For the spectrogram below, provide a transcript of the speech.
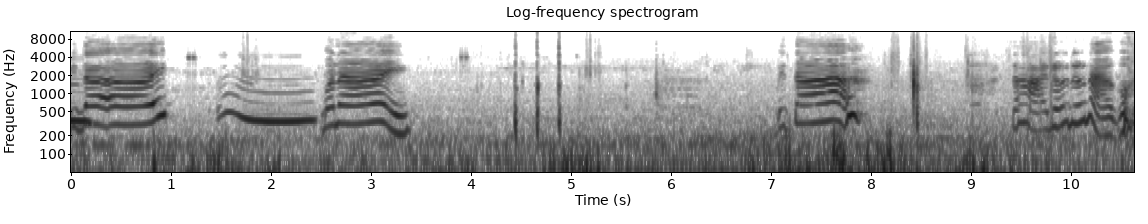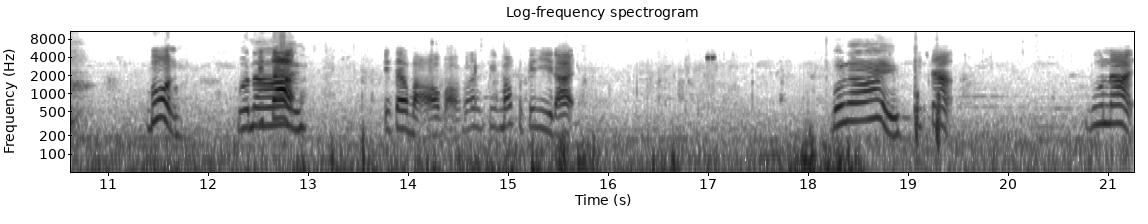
Peter ơi. Bốn ơi. Peter Sao hai đứa đứa nào Buôn Bốn Peter. ơi. Peter bỏ bỏ cái, bóc cái gì đây? Bốn ơi. Peter Buôn ơi.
